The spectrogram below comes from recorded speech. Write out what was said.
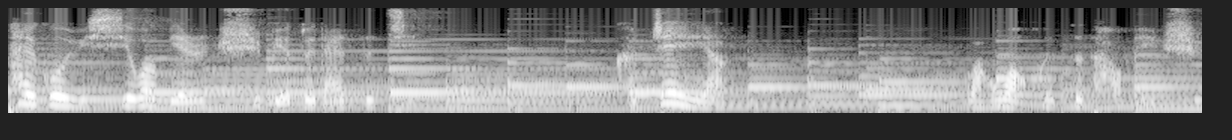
太过于希望别人区别对待自己，可这样往往会自讨没趣。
